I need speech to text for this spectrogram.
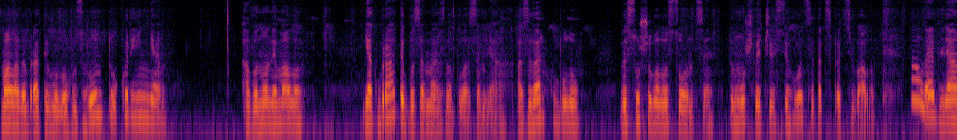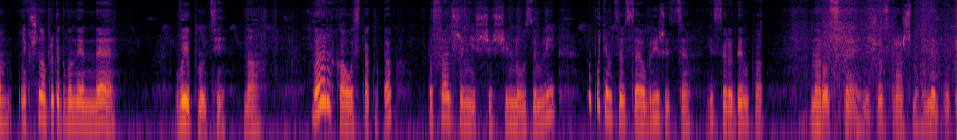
мала вибрати вологу з ґрунту коріння, а воно не мало як брати, бо замерзла була земля, а зверху було висушувало сонце, тому швидше всього це так спрацювало. Але для, якщо, наприклад, вони не випнуті на верх, а ось так, так посаджені ще щільно в землі, то потім це все обріжеться і серединка наросте. Нічого страшного не буде.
